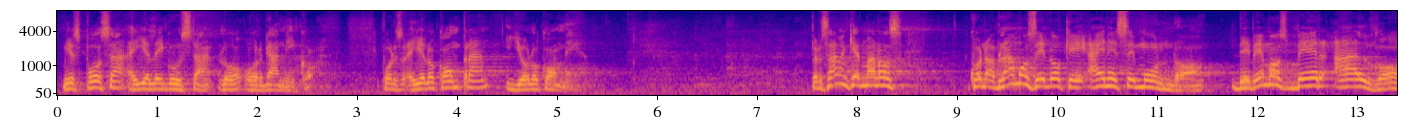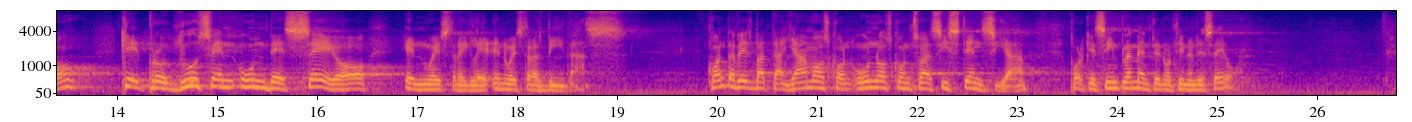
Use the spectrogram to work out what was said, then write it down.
Mi esposa, a ella le gusta lo orgánico. Por eso ella lo compra y yo lo come. Pero saben que hermanos, cuando hablamos de lo que hay en ese mundo, debemos ver algo que produce un deseo en, nuestra en nuestras vidas. ¿Cuántas veces batallamos con unos con su asistencia porque simplemente no tienen deseo?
